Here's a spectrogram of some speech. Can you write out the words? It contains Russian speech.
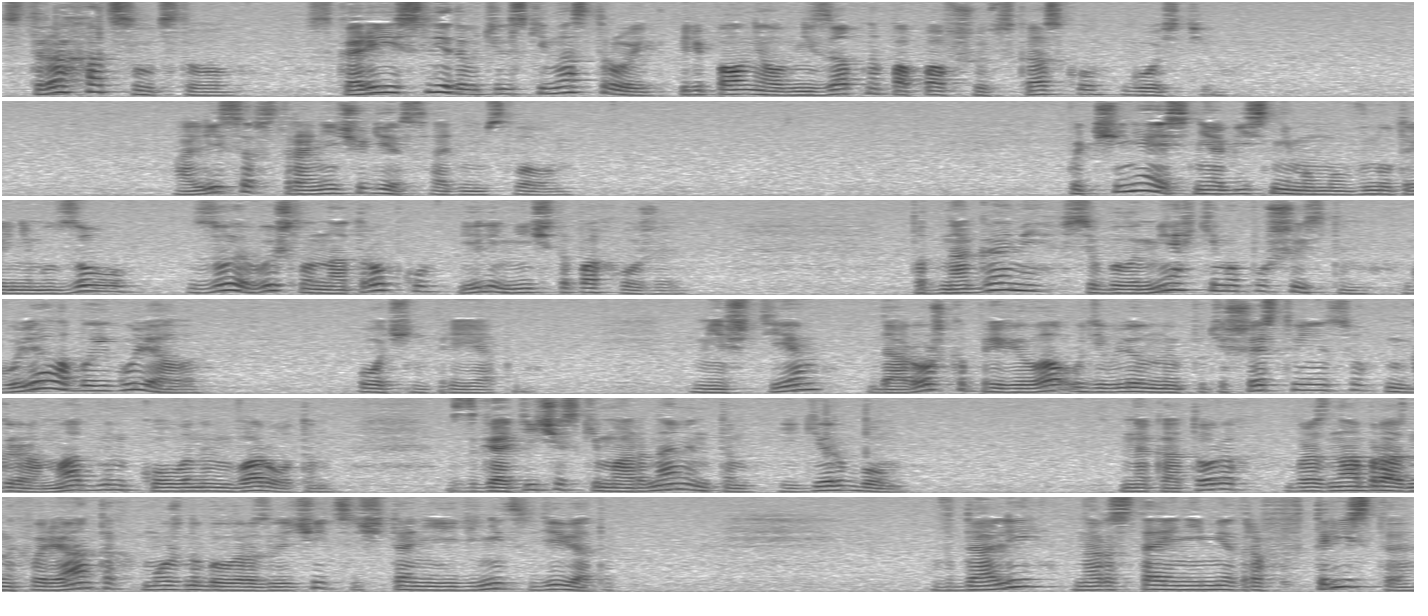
Страх отсутствовал. Скорее исследовательский настрой переполнял внезапно попавшую в сказку гостью. Алиса в стране чудес, одним словом. Подчиняясь необъяснимому внутреннему зову, Зоя вышла на тропку или нечто похожее. Под ногами все было мягким и пушистым, гуляла бы и гуляла. Очень приятно. Меж тем дорожка привела удивленную путешественницу к громадным кованым воротам – с готическим орнаментом и гербом, на которых в разнообразных вариантах можно было различить сочетание единиц и девяток. Вдали, на расстоянии метров в 300,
